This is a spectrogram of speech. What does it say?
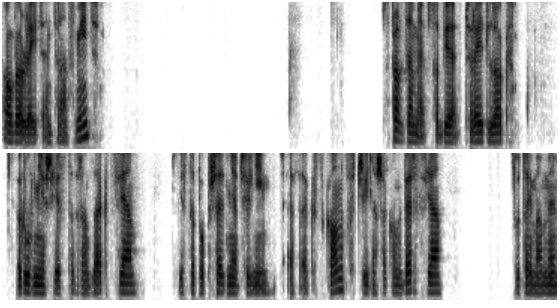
Overrate and Transmit. Sprawdzamy sobie Trade Log. Również jest ta transakcja. Jest to poprzednia, czyli FX-Conf, czyli nasza konwersja. Tutaj mamy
